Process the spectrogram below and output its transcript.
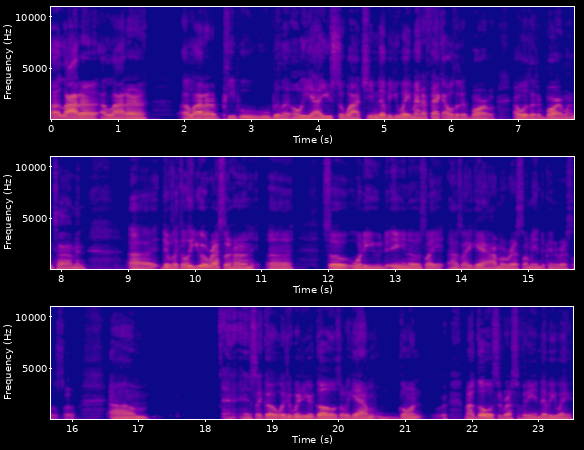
a lot of a lot of a lot of people will be like, "Oh yeah, I used to watch NWA." Matter of fact, I was at a bar. I was at a bar one time, and uh, they was like, "Oh, you a wrestler, huh?" Uh, so what do you? You know, it's like I was like, "Yeah, I'm a wrestler. I'm an independent wrestler." So, um, and it's like, "Oh, what, what are your goals?" Oh, yeah, I'm going. My goal is to wrestle for the NWA.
